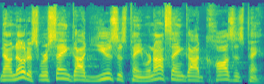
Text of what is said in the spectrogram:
Now, notice we're saying God uses pain, we're not saying God causes pain.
